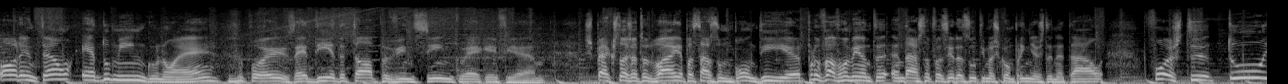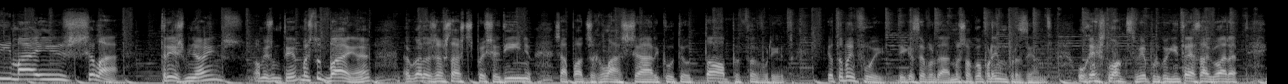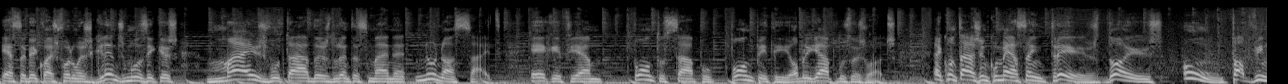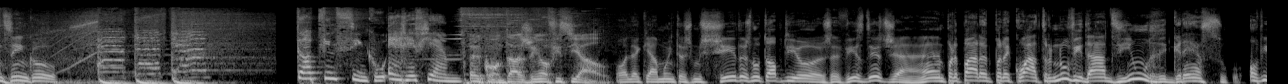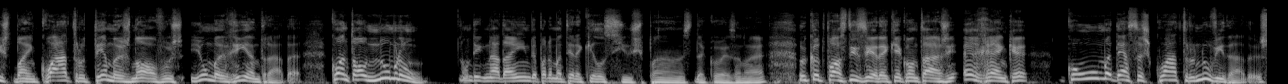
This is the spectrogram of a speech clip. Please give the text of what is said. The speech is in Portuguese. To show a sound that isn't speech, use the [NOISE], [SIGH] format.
Ora então, é domingo, não é? Pois, é dia de Top 25 RFM. Espero que esteja tudo bem, a passares um bom dia. Provavelmente andaste a fazer as últimas comprinhas de Natal. Foste tu e mais, sei lá, 3 milhões ao mesmo tempo, mas tudo bem, hein? agora já estás despachadinho, já podes relaxar com o teu top favorito. Eu também fui, diga-se a verdade, mas só comprei um presente. O resto logo se vê, porque o que interessa agora é saber quais foram as grandes músicas mais votadas durante a semana no nosso site rfm.sapo.pt. Obrigado pelos dois votos. A contagem começa em 3, 2, 1, Top 25. Top 25 RFM. A contagem oficial. Olha que há muitas mexidas no top de hoje, aviso desde já. Prepara-te para quatro novidades e um regresso. Ouviste bem, quatro temas novos e uma reentrada. Quanto ao número um, não digo nada ainda para manter aquele suspense da coisa, não é? O que eu te posso dizer é que a contagem arranca com uma dessas quatro novidades.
